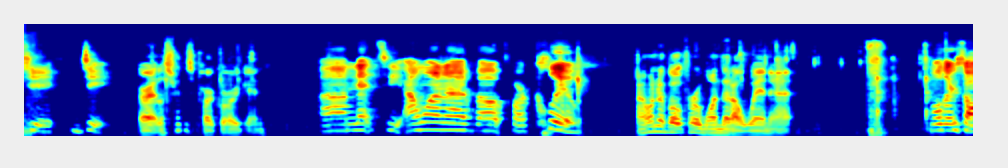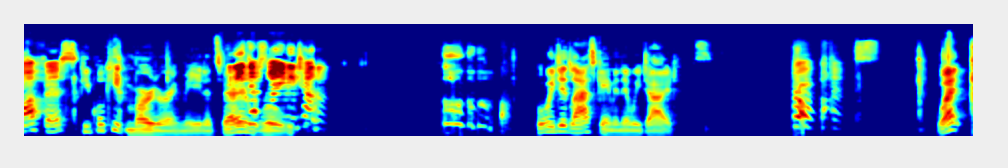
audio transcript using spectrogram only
J J. Alright, let's try this parkour again. Um, let's see. I want to vote for Clue. I want to vote for one that I'll win at. Well, there's Office. People keep murdering me, and it's We very need to rude. find each other. Well, we did last game, and then we died. Office. What?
